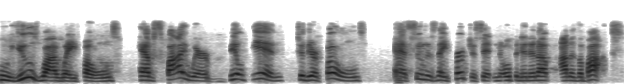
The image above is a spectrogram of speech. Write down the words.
who use Huawei phones, have spyware built in to their phones as soon as they purchase it and open it up out of the box.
